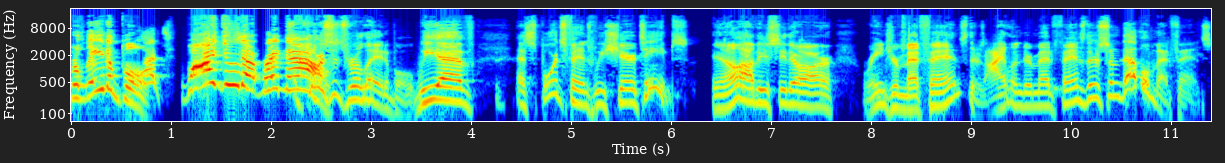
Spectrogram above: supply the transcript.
relatable. What? Why do that right now? Of course, it's relatable. We have, as sports fans, we share teams. You know, obviously there are Ranger Met fans, there's Islander Met fans, there's some Devil Met fans,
